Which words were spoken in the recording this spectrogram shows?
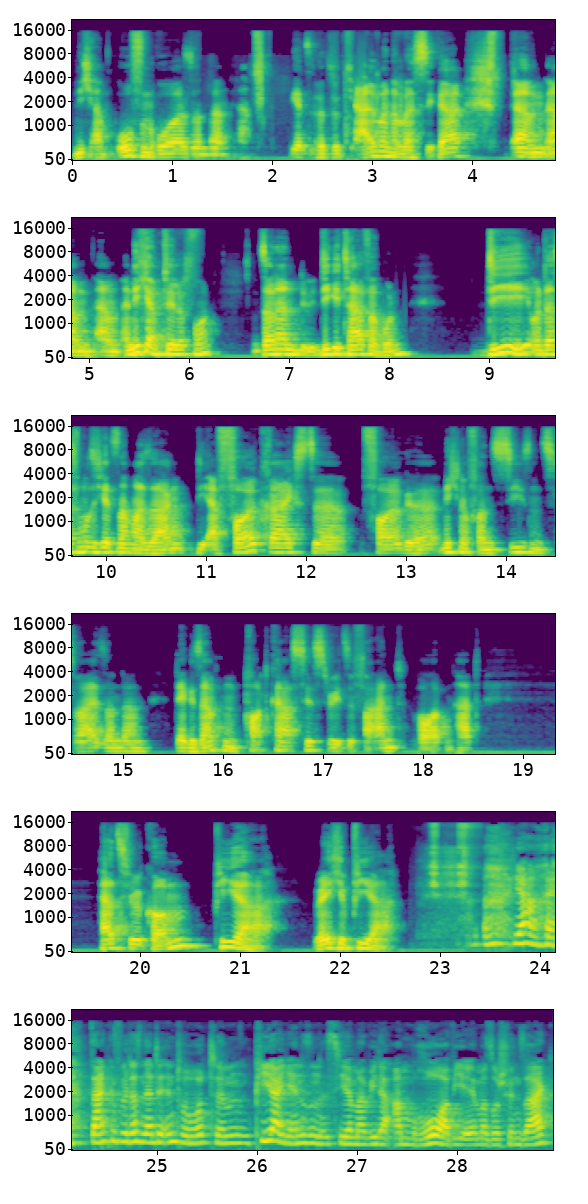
nicht am Ofenrohr, sondern jetzt wird es wirklich albern, aber ist egal, ähm, ähm, ähm, nicht am Telefon, sondern digital verbunden. Die, und das muss ich jetzt nochmal sagen, die erfolgreichste Folge, nicht nur von Season 2, sondern der gesamten Podcast History zu verantworten hat. Herzlich willkommen, Pia. Welche Pia? Ja, danke für das nette Intro, Tim. Pia Jensen ist hier mal wieder am Rohr, wie ihr immer so schön sagt.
